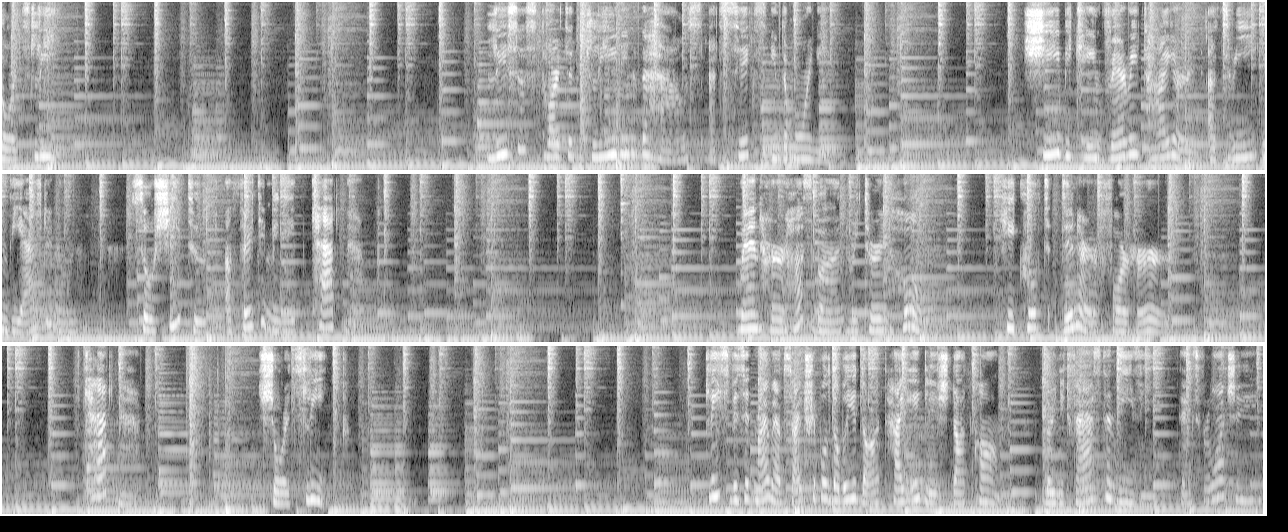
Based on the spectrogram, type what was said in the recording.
short sleep. Lisa started cleaning the house at 6 in the morning. She became very tired at 3 in the afternoon, so she took a 30-minute cat nap. When her husband returned home, he cooked dinner for her. Cat nap. Short sleep. Please visit my website www.highenglish.com. Learn it fast and easy. Thanks for watching.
